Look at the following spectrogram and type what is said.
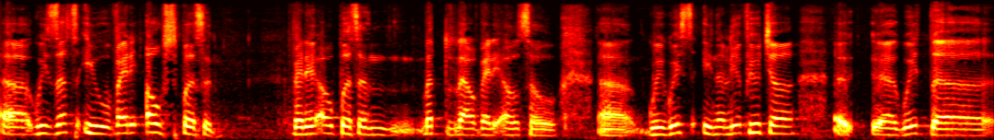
Uh, we just you very old person. Very old person, but now very old. So uh, we wish in the near future, uh, uh, with uh,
